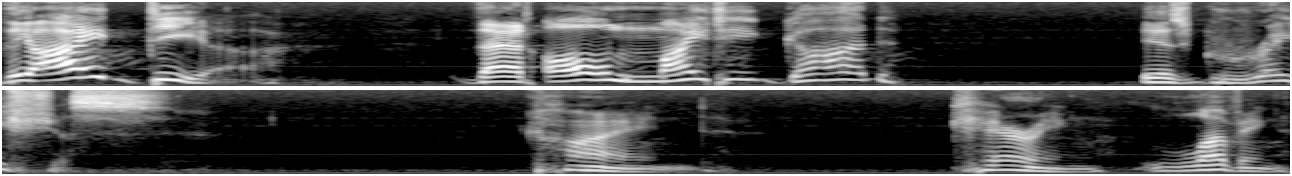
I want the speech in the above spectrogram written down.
the idea that Almighty God is gracious, kind, caring, loving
